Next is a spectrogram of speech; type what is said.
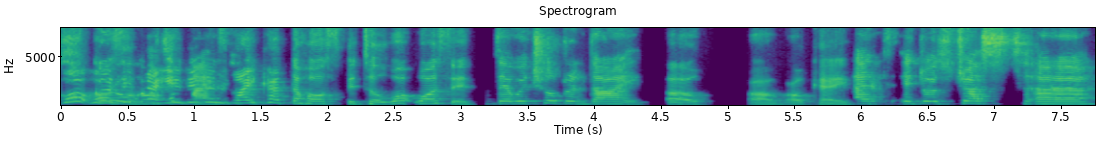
what was it that you didn't like at the hospital? What was it? There were children dying. Oh, oh, okay. And it was just uh,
